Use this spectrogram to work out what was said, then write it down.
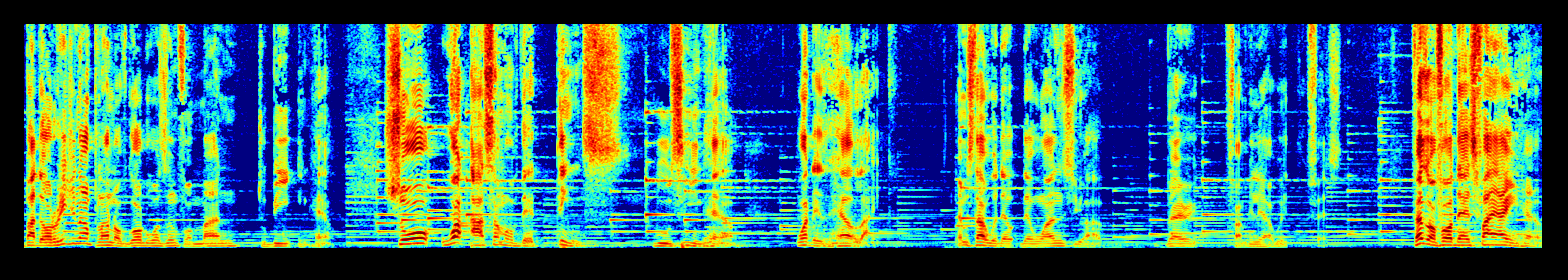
But the original plan of God wasn't for man to be in hell. So, what are some of the things we will see in hell? What is hell like? Let me start with the, the ones you are very familiar with first. First of all, there's fire in hell.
